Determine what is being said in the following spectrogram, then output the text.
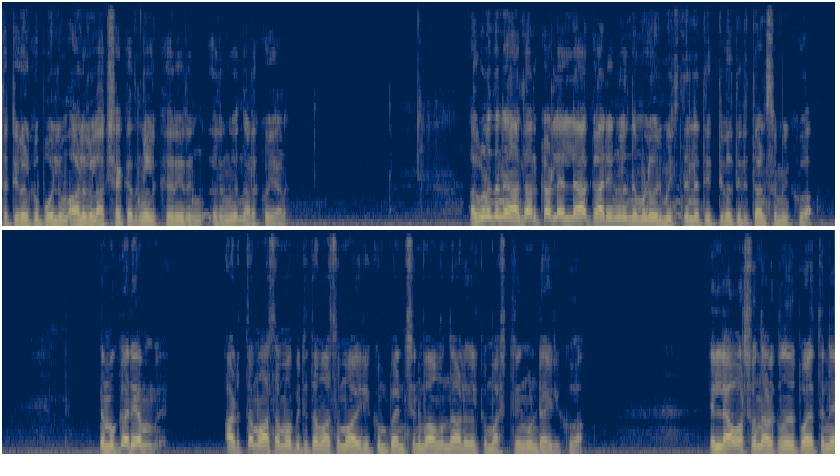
തെറ്റുകൾക്ക് പോലും ആളുകൾ അക്ഷയ കേന്ദ്രങ്ങളിൽ കയറി ഇറങ്ങി നടക്കുകയാണ്. അതുകൊണ്ട് തന്നെ ആധാർ കാർഡിലെ എല്ലാ കാര്യങ്ങളും നമ്മൾ ഒരുമിച്ച് തന്നെ തെറ്റുകൾ തിരുത്താൻ ശ്രമിക്കുക. നമുക്കറിയാം അടുത്ത മാസമോ പിറ്റത്തെ മാസമോ ആയിരിക്കും പെൻഷൻ വാങ്ങുന്ന ആളുകൾക്ക് മസ്റ്ററിങ് ഉണ്ടായിരിക്കുക. എല്ലാ വർഷവും നടക്കുന്നത് പോലെ തന്നെ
